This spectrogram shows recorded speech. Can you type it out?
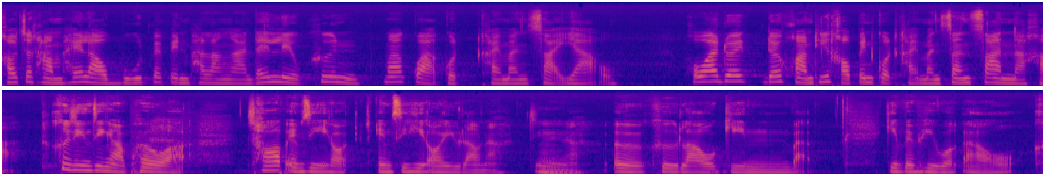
เขาจะทำให้เราบูตไปเป็นพลังงานได้เร็วขึ้น มากกว่ากรดไขมันสายยาว เพราะว่าด้วยด้วยความที่เขาเป็นกรดไขมันสั้นๆนะคะ คือจริงๆอะเพร์ลอะชอบ MCT oil MCT oil อยู่แล้วนะจริงๆนะเออคือเรากินแบบกินเป็น pre workout เค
